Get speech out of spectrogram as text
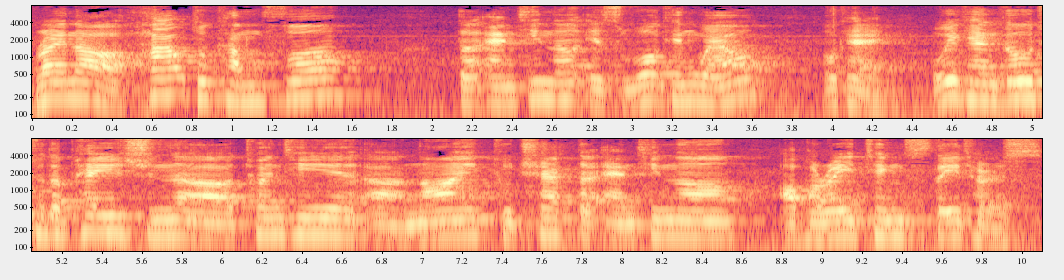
right now, how to confirm the antenna is working well? Okay, we can go to the page uh, 29 to check the antenna operating status.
